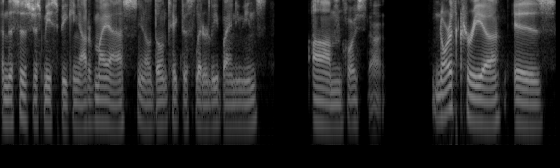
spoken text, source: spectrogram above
and this is just me speaking out of my ass, you know, don't take this literally by any means. Um, of course not. North Korea is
